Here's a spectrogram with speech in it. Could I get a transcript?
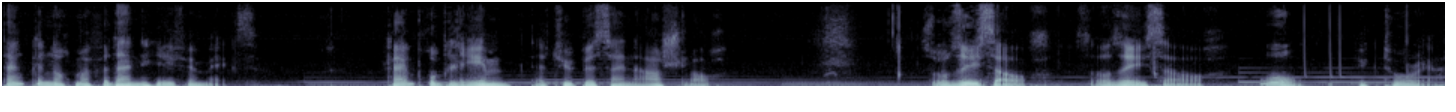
Danke nochmal für deine Hilfe, Max. Kein Problem. Der Typ ist ein Arschloch. So sehe ich's auch. So sehe ich's auch. Oh, Victoria.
